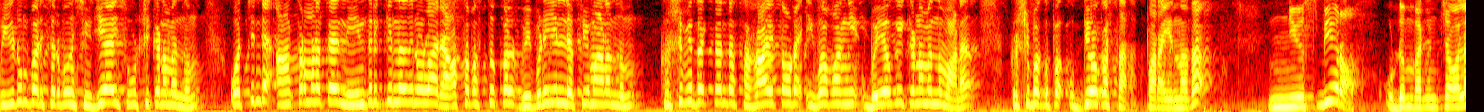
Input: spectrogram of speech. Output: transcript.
വീടും പരിസരവും ശുചിയായി സൂക്ഷിക്കണമെന്നും ഒച്ചിന്റെ ആക്രമണത്തെ നിയന്ത്രിക്കുന്നതിനുള്ള രാസവസ്തുക്കൾ വിപണിയിൽ ലഭ്യമാണെന്നും കൃഷി വിദഗ്ധന്റെ സഹായത്തോടെ ഇവ വാങ്ങി ഉപയോഗിക്കണമെന്നുമാണ് കൃഷിവകുപ്പ് ഉദ്യോഗസ്ഥർ പറയുന്നത്. ന്യൂസ് ബ്യൂറോ ഉടുമ്പൻചോല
